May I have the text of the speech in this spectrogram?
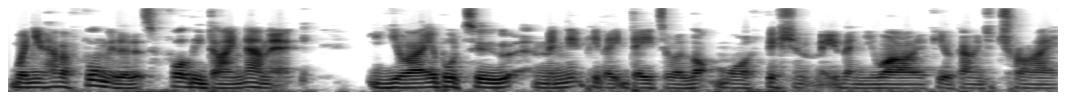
when you have a formula that's fully dynamic, you are able to manipulate data a lot more efficiently than you are if you're going to try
